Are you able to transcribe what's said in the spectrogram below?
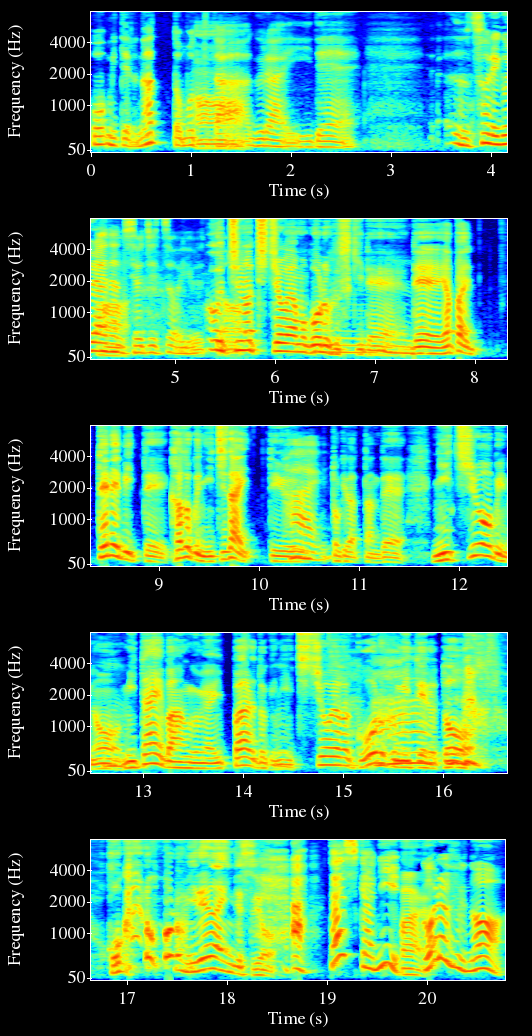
を見てるなと思ってたぐらいで、うん、それぐらいなんですよ実を言うと。うちの父親もゴルフ好きで、で、やっぱりテレビって家族に一台っていはい。う時だったんで、日曜日の見たい番組がいっぱいある時に父親がゴルフ見てると、他のもの見れないんですよ。あ確かにはい。ゴルフの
